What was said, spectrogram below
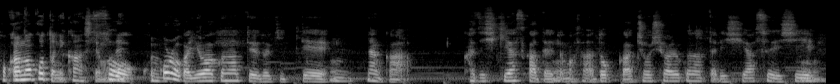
他のことに関してもね。そう心が弱くなってる時って、うん。なんか風邪ひきやすかったりとかさ、どっか調子悪くなったりしやすいし、うん。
